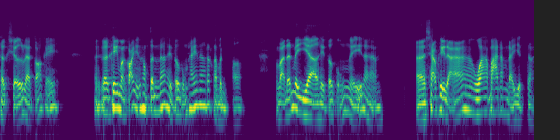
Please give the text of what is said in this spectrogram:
thực sự là có cái khi mà có những thông tin đó thì tôi cũng thấy nó rất là bình thường. Và đến bây giờ thì tôi cũng nghĩ là à, sau khi đã qua 3 năm đại dịch rồi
